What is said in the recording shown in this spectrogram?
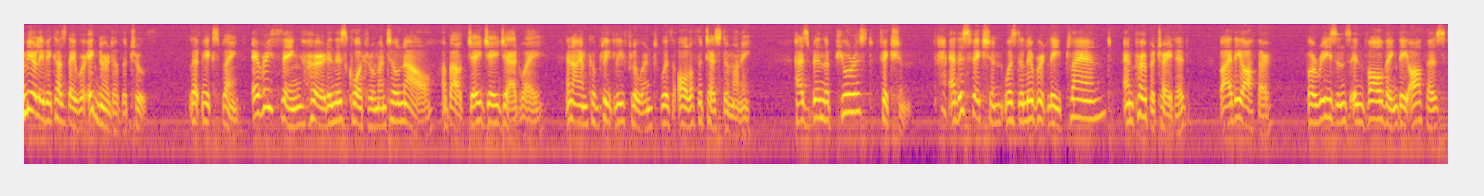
merely because they were ignorant of the truth. Let me explain. Everything heard in this courtroom until now about J.J. Jadway, and I am completely fluent with all of the testimony, has been the purest fiction. And this fiction was deliberately planned and perpetrated by the author for reasons involving the author's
